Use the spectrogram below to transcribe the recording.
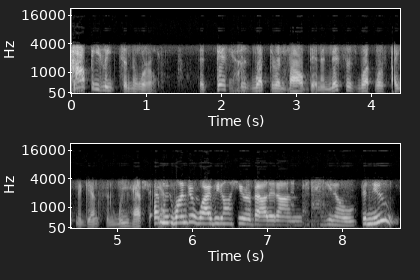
top elites in the world. That this Yeah. is what they're involved in and this is what we're fighting against and we have to And we wonder why we don't hear about it on, you know, the news.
